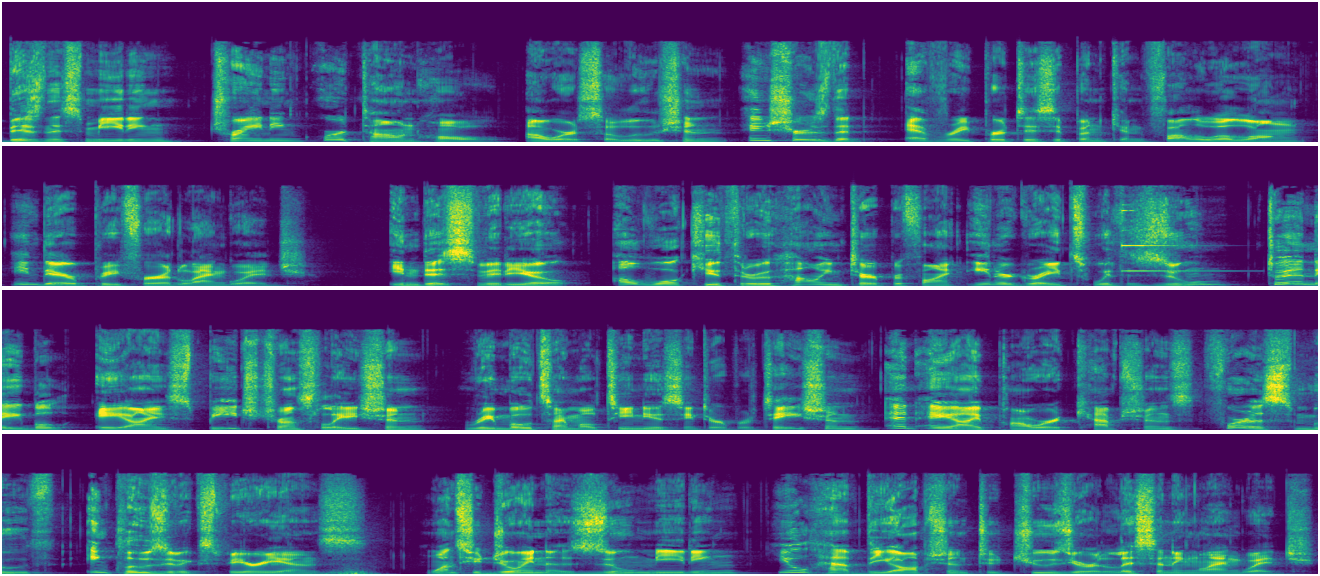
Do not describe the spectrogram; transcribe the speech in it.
business meeting, training, or town hall. Our solution ensures that every participant can follow along in their preferred language. In this video, I'll walk you through how Interprefy integrates with Zoom to enable AI speech translation, remote simultaneous interpretation, and AI-powered captions for a smooth, inclusive experience. Once you join a Zoom meeting, you'll have the option to choose your listening language.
